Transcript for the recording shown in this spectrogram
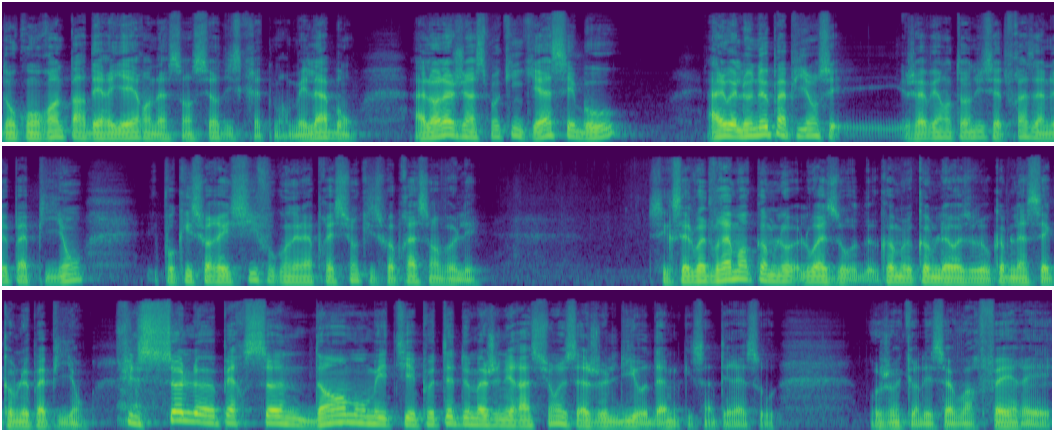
Donc on rentre par derrière en ascenseur discrètement. Mais là, bon. Alors là, j'ai un smoking qui est assez beau. Ah ouais, le nœud papillon. J'avais entendu cette phrase, un nœud papillon. Pour qu'il soit réussi, il faut qu'on ait l'impression qu'il soit prêt à s'envoler. C'est que ça doit être vraiment comme l'oiseau, comme, l'oiseau, comme l'insecte, comme le papillon. Je suis la seule personne dans mon métier, peut-être de ma génération, et ça je le dis aux dames qui s'intéressent aux, aux, gens qui ont des savoir-faire et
